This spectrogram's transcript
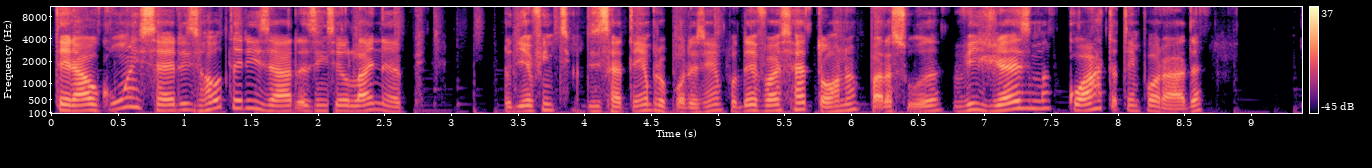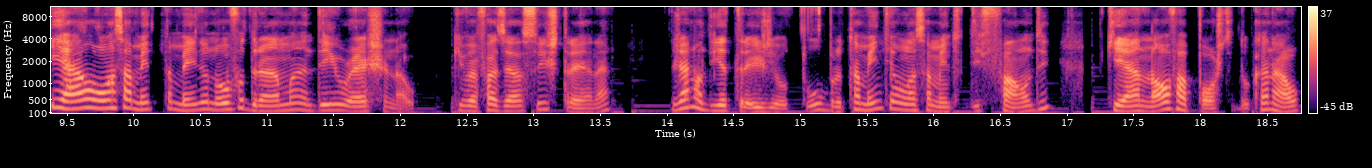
terá algumas séries roteirizadas em seu lineup. No dia 25 de setembro, por exemplo, The Voice retorna para sua 24ª temporada e há o lançamento também do novo drama The Irrational, que vai fazer a sua estreia, né? Já no dia 3 de outubro, também tem o lançamento de Found, que é a nova aposta do canal,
